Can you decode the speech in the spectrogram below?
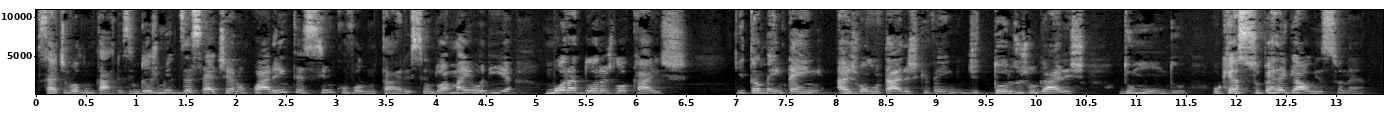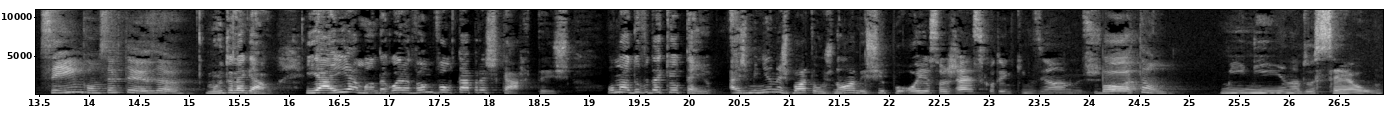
sete voluntários. Em 2017 eram 45 voluntários, sendo a maioria moradoras locais. E também tem as voluntárias que vêm de todos os lugares do mundo. O que é super legal isso, né? Sim, com certeza. Muito legal. E aí, Amanda, agora vamos voltar para as cartas. Uma dúvida que eu tenho: as meninas botam os nomes, tipo, Oi, eu sou Jéssica, eu tenho 15 anos? Botam. Menina do céu.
